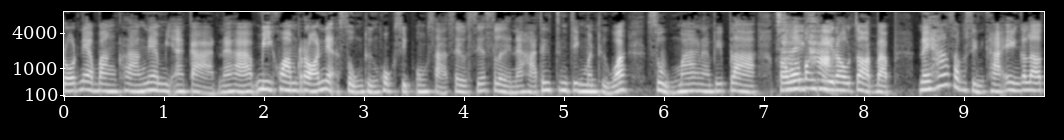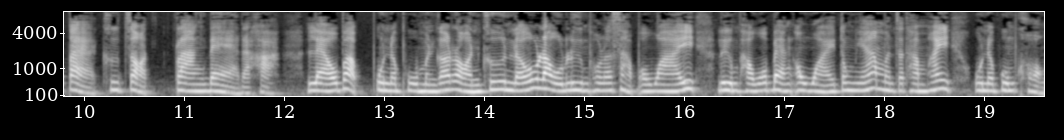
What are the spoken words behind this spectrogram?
รถเนี่ยบางครั้งเนี่ยมีอากาศนะคะ มีความร้อนเนี่ยสูงถึง 60 องศาเซลเซียสเลยนะคะซึ่งจริง ๆ มันถือว่าสูงมากนะพี่ปลา เพราะว่าบางทีเราจอดแบบในห้างสรรพสินค้าเองก็แล้วแต่คือจอดกลางแดดอะค่ะ แล้วแบบอุณหภูมิมันก็ร้อนขึ้น แล้วเราลืมโทรศัพท์เอาไว้ ลืม power bank เอาไว้ ตรงเนี้ยมันจะทำให้อุณหภูมิของ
